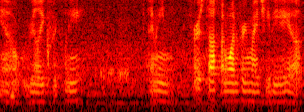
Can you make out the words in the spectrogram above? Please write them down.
you know, really quickly. I mean, first off, I want to bring my GPA up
